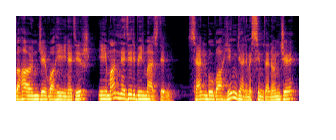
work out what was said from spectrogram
daha önce vahiy nedir, iman nedir bilmezdin. Sen bu vahyin gelmesinden önce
